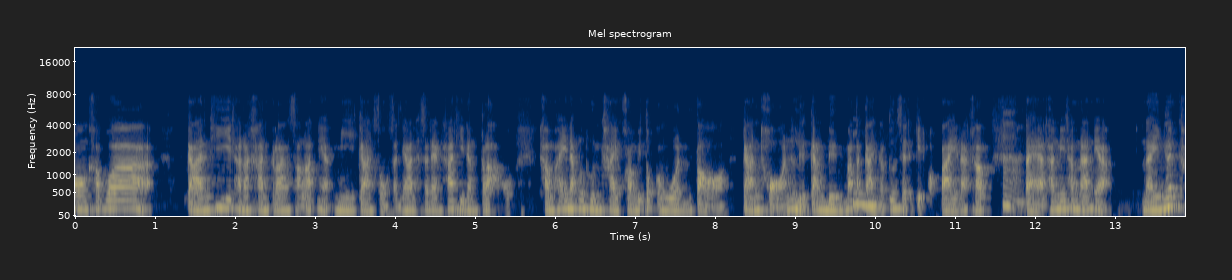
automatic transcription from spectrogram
มองครับว่า การที่ธนาคารกลางสหรัฐเนี่ยมีการส่งสัญญาณแสดงท่าทีดังกล่าวทำให้นักลงทุนคลายความวิตกกังวลต่อการถอนหรือการดึงมาตรการกระตุ้นเศรษฐกิจออกไปนะครับๆค่ะแต่ทั้งนี้ทั้งนั้นเนี่ยในเงื่อนไข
